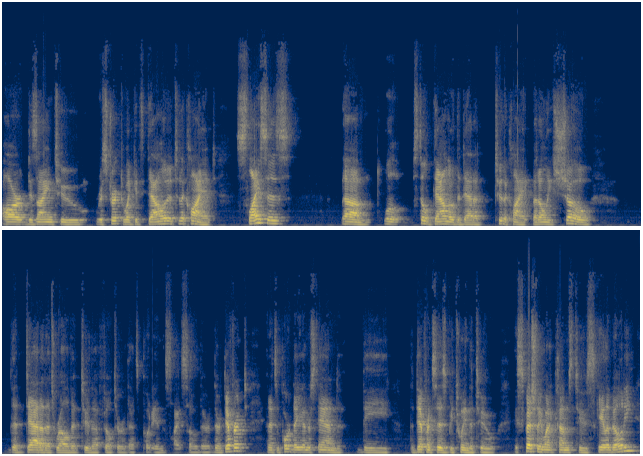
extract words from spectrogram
are designed to restrict what gets downloaded to the client. Slices um, will still download the data to the client, but only show the data that's relevant to the filter that's put in the slice. So they're they're different, and it's important that you understand the the differences between the two, especially when it comes to scalability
